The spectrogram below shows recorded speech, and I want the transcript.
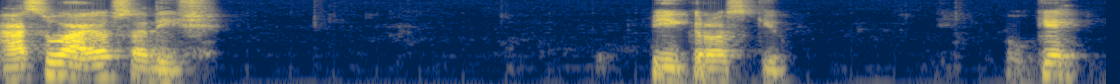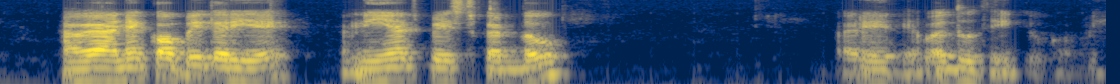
આ શું આવ્યો? સદીશ. P cross Q. ઓકે? હવે આને કોપી કરીએ. અને અહીંયા જ પેસ્ટ કરી દઉં. અરે રે, બધું થઈ ગયું કોપી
